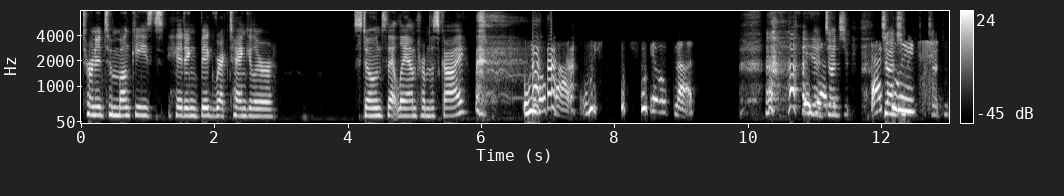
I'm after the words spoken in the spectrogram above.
turn into monkeys hitting big rectangular stones that land from the sky? we hope not. We, we hope not. yeah, judge, actually, judge, judge,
